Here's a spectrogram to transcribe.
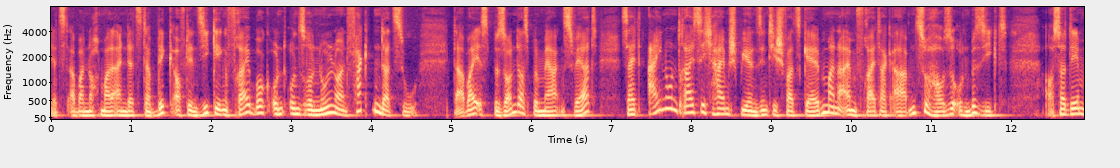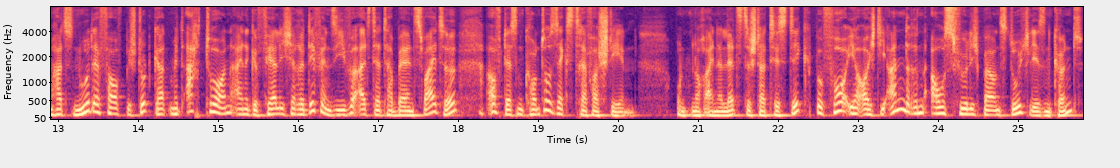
Jetzt aber nochmal ein letzter Blick auf den Sieg gegen Freiburg und unsere 09 Fakten dazu. Dabei ist besonders bemerkenswert, seit 31 Heimspielen sind die Schwarz-Gelben an einem Freitagabend zu Hause unbesiegt. Außerdem hat nur der VfB Stuttgart mit acht Toren eine gefährlichere Defensive als der Tabellenzweite, auf dessen Konto sechs Treffer stehen. Und noch eine letzte Statistik, bevor ihr euch die anderen ausführlich bei uns durchlesen könnt.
